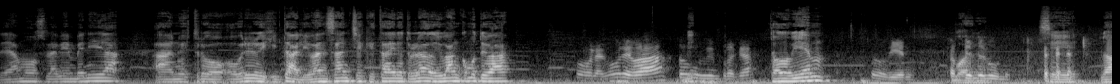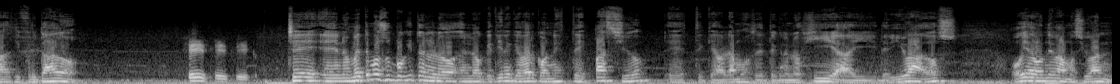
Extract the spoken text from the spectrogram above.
Le damos la bienvenida a nuestro obrero digital, Iván Sánchez, que está del otro lado. Iván, ¿cómo te va? Hola, ¿cómo le va? ¿Todo Bien. muy bien por acá? ¿Todo bien? Todo bien. Campeón Bueno. del mundo. Sí, ¿lo has disfrutado? Sí, sí, sí. Che, eh, nos metemos un poquito en lo, en lo que tiene que ver con este espacio, este, que hablamos de tecnología y derivados. Hoy a dónde vamos, Iván?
